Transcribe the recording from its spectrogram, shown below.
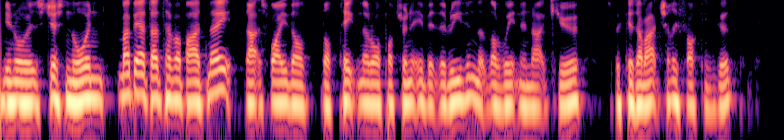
You know, Mm-hmm. it's just knowing maybe I did have a bad night. That's why they're they're taking their opportunity. But the reason that they're waiting in that queue is because I'm actually fucking good. Yeah.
